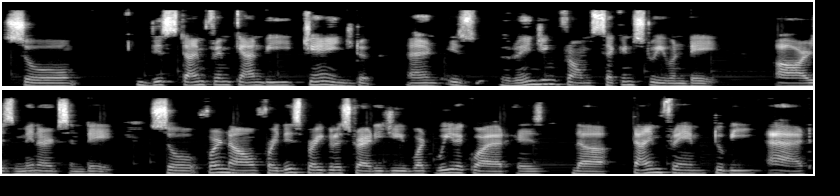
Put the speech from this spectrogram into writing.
So this time frame can be changed and is ranging from seconds to even day hours minutes and day. So for now for this particular strategy what we require is the time frame to be at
